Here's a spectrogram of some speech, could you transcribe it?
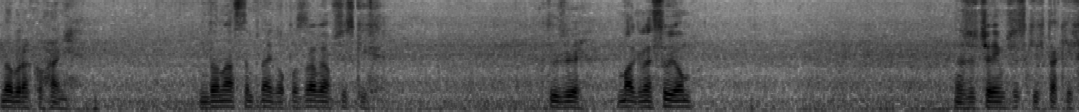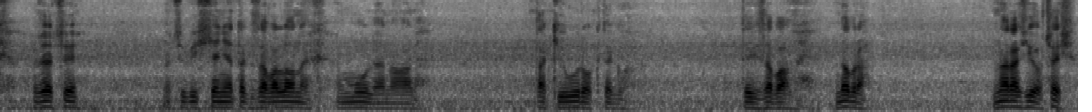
Dobra, kochani. Do następnego. Pozdrawiam wszystkich, którzy magnesują. Życzę im wszystkich takich rzeczy. Oczywiście nie tak zawalonych mule, no ale taki urok tego tej zabawy. Dobra. Na razie o, cześć.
